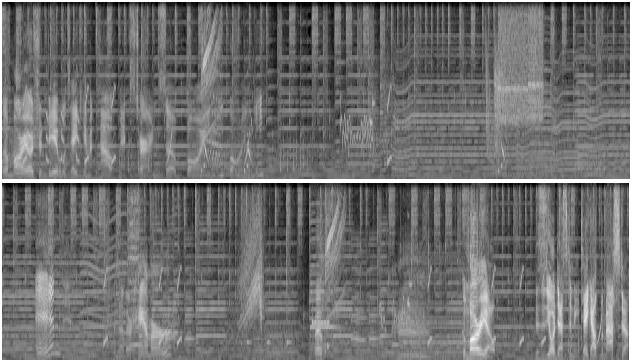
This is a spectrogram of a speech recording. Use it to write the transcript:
So Mario should be able to take him out next turn. So boingy, boingy. And another hammer. Boop. Goombario, this is your destiny. Take out the master.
